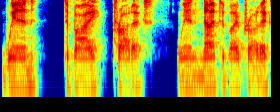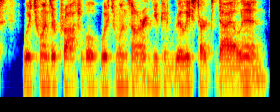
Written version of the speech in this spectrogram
when to buy products, when not to buy products, which ones are profitable, which ones aren't. You can really start to dial in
